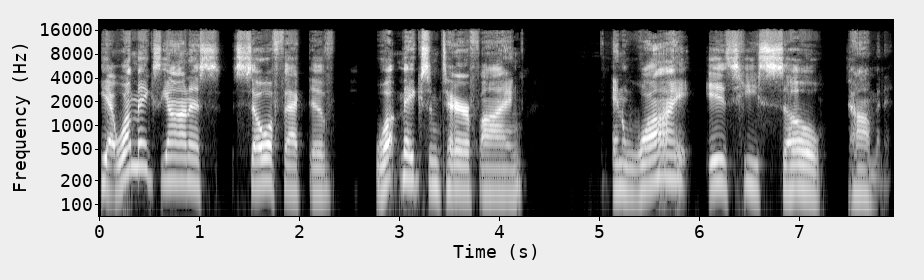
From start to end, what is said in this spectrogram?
yeah, what makes Giannis so effective? What makes him terrifying? And why is he so dominant?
